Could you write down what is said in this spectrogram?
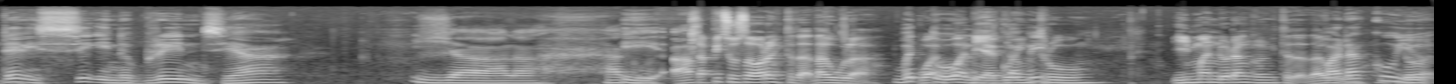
That is sick in the brain ya. Iyalah. Aku Eh ap- Tapi susah orang kita tak tahulah Betul, what, what they are going tapi- through Iman orang kalau kita tak tahu Pada aku you,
